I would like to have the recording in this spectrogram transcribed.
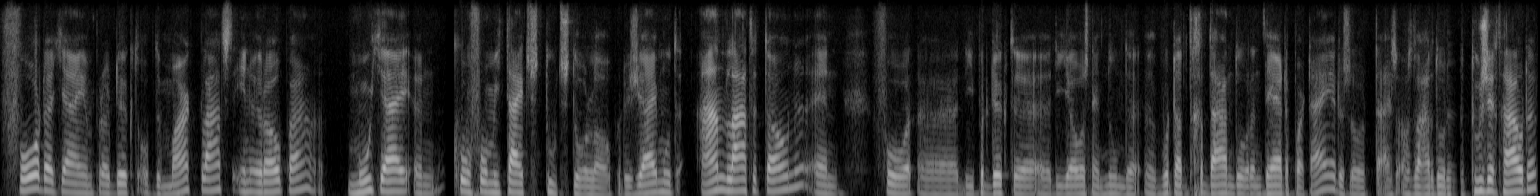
voordat jij een product op de markt plaatst in Europa, moet jij een conformiteitstoets doorlopen. Dus jij moet aan laten tonen en voor uh, die producten uh, die Joas net noemde, uh, wordt dat gedaan door een derde partij, dus als het ware door de toezichthouder.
